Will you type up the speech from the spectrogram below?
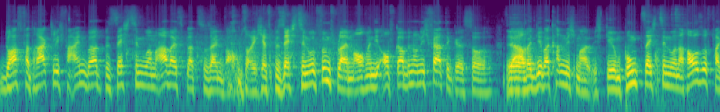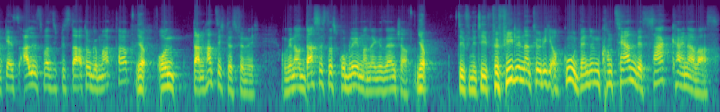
du hast vertraglich vereinbart, bis 16 Uhr am Arbeitsplatz zu sein. Warum soll ich jetzt bis 16.05 Uhr bleiben, auch wenn die Aufgabe noch nicht fertig ist? So, Der Ja. Arbeitgeber kann mich mal. Ich gehe um Punkt 16 Uhr nach Hause, vergesse alles, was ich bis dato gemacht habe Ja. und dann hat sich das für mich. Und genau das ist das Problem an der Gesellschaft. Ja, definitiv. Für viele natürlich auch gut. Wenn du im Konzern bist, sagt keiner was.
